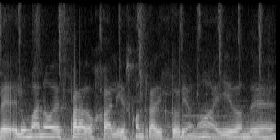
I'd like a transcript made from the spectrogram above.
El humano es paradojal y es contradictorio, ¿no? Allí donde,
